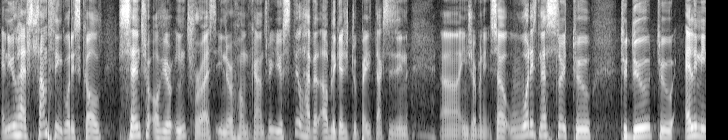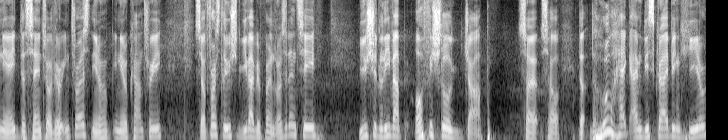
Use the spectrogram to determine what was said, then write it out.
and you have something what is called center of your interest in your home country, you still have an obligation to pay taxes in, uh, in Germany. So what is necessary to to do to eliminate the center of your interest in your, in your country. So firstly, you should give up your permanent residency. You should leave up official job. So, so the, the whole hack I'm describing here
